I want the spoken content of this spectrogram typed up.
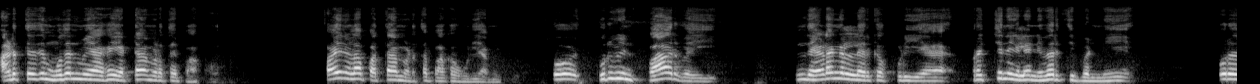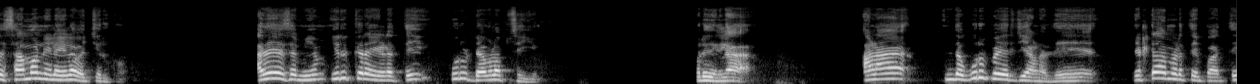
அடுத்தது முதன்மையாக எட்டாம் இடத்தை பார்க்கும். ஃபைனலாக பத்தாம் இடத்தை பார்க்கக்கூடிய அமைப்பு. ஸோ குருவின் பார்வை இந்த இடங்களில் இருக்கக்கூடிய பிரச்சனைகளை நிவர்த்தி பண்ணி ஒரு சமநிலையில் வச்சுருக்கோம். அதே சமயம் இருக்கிற இடத்தை குரு டெவலப் செய்யும். புரியுதுங்களா? ஆனால் இந்த குரு பயிற்சியானது எட்டாம் இடத்தை பார்த்து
